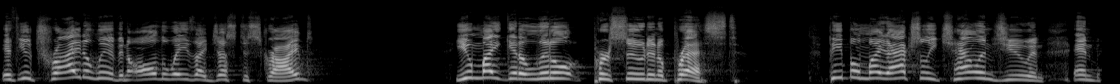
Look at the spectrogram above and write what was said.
if you try to live in all the ways I just described, you might get a little pursued and oppressed. People might actually challenge you and, and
